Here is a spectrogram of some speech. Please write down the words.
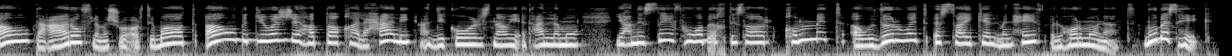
أو تعارف لمشروع ارتباط أو بدي وجه هالطاقة لحالي. عندي course ناوية أتعلمه. يعني الصيف هو باختصار قمة أو ذروة ال cycle من حيث الهرمونات. مو بس هيك.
